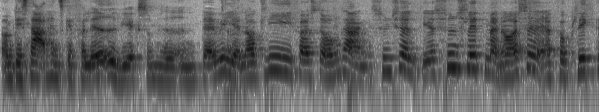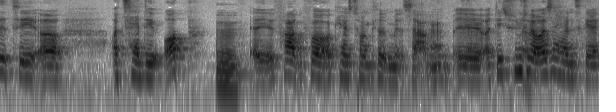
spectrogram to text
om det snart han skal forlade virksomheden. Der vil ja. jeg nok lige i første omgang, synes jeg, jeg synes lidt, man også er forpligtet til at, at tage det op, mm. øh, frem for at kaste håndklædet med det sammen. Ja. Øh, og det synes ja. jeg også, at han skal,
